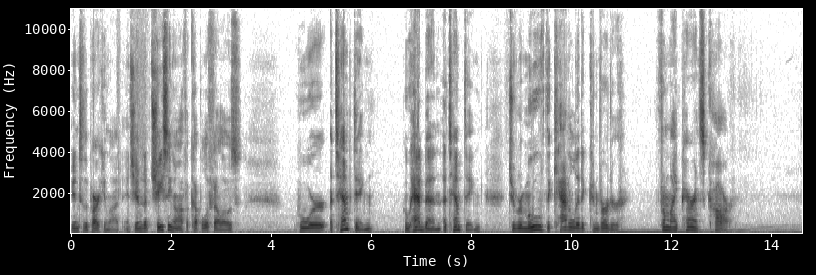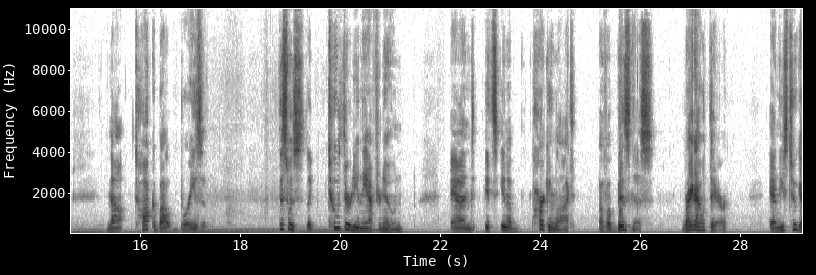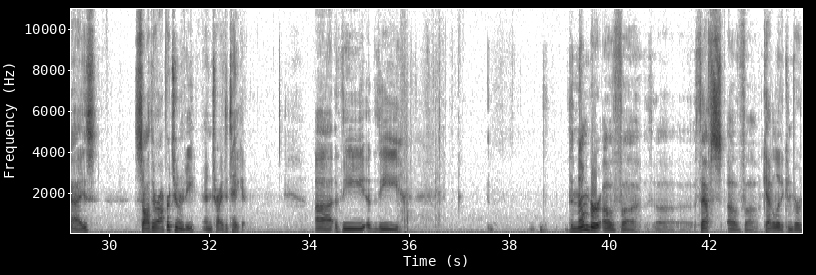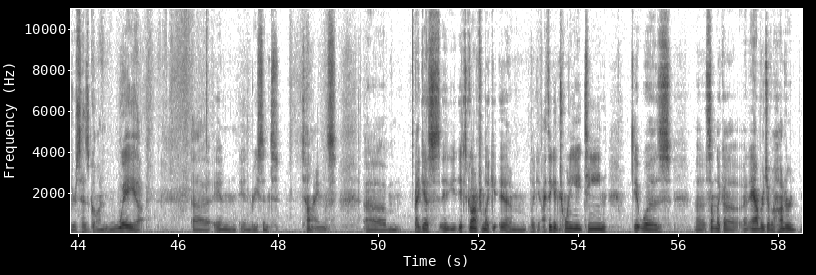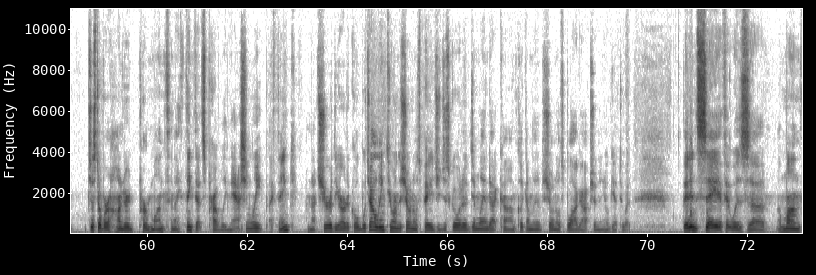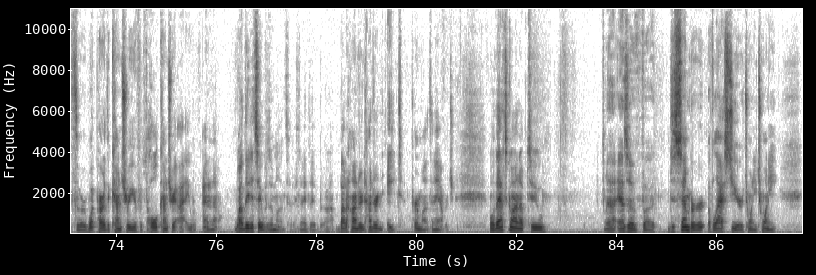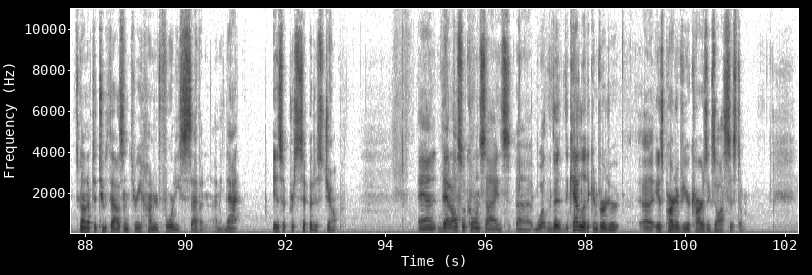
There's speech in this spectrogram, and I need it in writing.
into the parking lot, and she ended up chasing off a couple of fellows who were attempting, who had been attempting, to remove the catalytic converter from my parents' car. Now, talk about brazen. This was like 2:30 in the afternoon and it's in a parking lot of a business right out there and these two guys saw their opportunity and tried to take it. Uh, the the the number of uh, uh, thefts of uh, catalytic converters has gone way up uh, in in recent times. Um, I guess it, it's gone from like um, like I think in 2018 it was uh, something like a an average of 100 just over 100 per month and I think that's probably nationally I think I'm not sure the article which I'll link to on the show notes page you just go to dimland.com click on the show notes blog option and you'll get to it they didn't say if it was uh, a month or what part of the country, if it's the whole country. I, I don't know. Well, they did say it was a month. About 100, 108 per month, an average. Well, that's gone up to, uh, as of uh, December of last year, 2020, it's gone up to 2,347. I mean, that is a precipitous jump. And that also coincides, uh, well, the, the catalytic converter uh, is part of your car's exhaust system.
